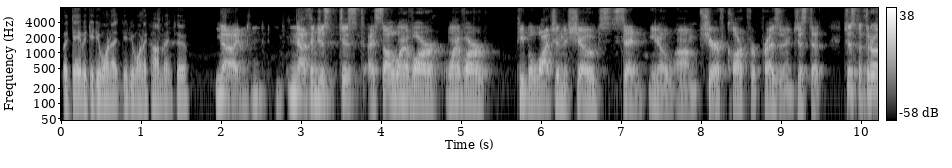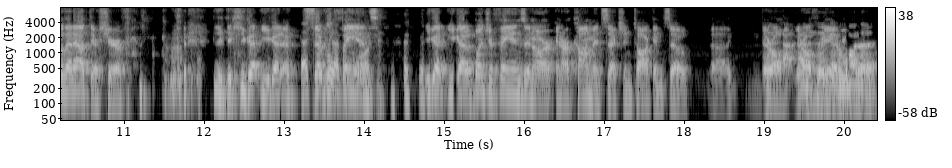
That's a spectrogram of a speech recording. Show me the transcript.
but David, did you want to, did you want to comment too? No, nothing. Just, just, I saw one of our, one of our people watching the show said, you know, um, Sheriff Clarke for president, just to just to throw that out there, Sheriff. you, you, got you got uh, several fans. you got you got a bunch of fans in our in our comment section talking. So uh, they're all they're I'm all thinking what a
